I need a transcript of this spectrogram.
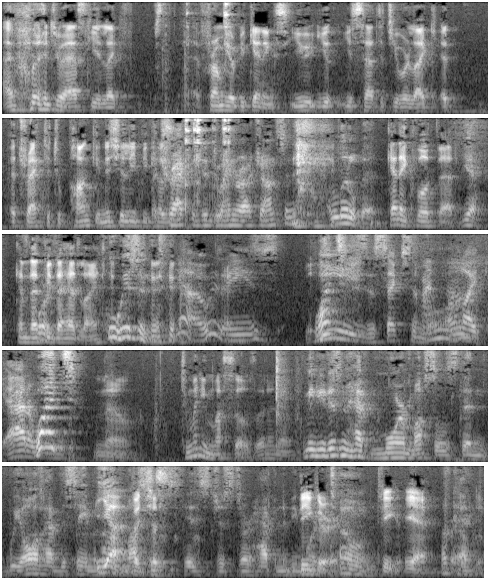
I wanted to ask you, like, from your beginnings, you, you, you said that you were like a, attracted to punk initially because. Attracted to Dwayne Rock Johnson? A little bit. Can I quote that? Yeah. Can of that be course. the headline? Who isn't? Yeah, he's What? he's a sex symbol, I'm unlike Adam. what? No. Too many muscles. I don't know. I mean, he doesn't have more muscles than we all have the same amount Yeah, of but muscles. just His just are happen to be Bigger. more toned. Bigger. Yeah. Okay. Probably.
